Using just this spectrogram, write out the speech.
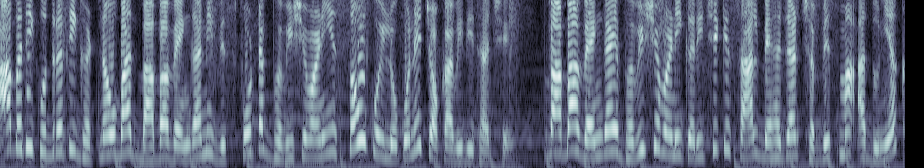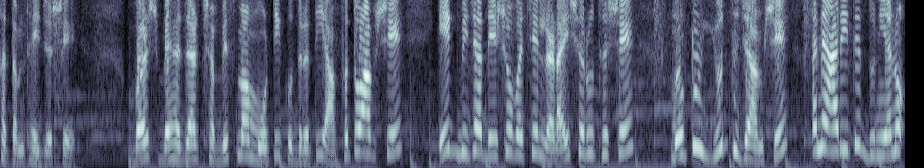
આ બધી કુદરતી ઘટનાઓ બાદ બાબા વેંગાની વિસ્ફોટક ભવિષ્યવાણીએ સૌ કોઈ લોકોને ચોંકાવી દીધા છે. બાબા વેંગાએ ભવિષ્યવાણી કરી છે કે સાલ બે હજાર છવ્વીસમાં આ દુનિયા ખતમ થઈ જશે. વર્ષ બે હજાર છવ્વીસમાં મોટી કુદરતી આફતો આવશે, એકબીજા દેશો વચ્ચે લડાઈ શરૂ થશે, મોટું યુદ્ધ જામશે અને આ રીતે દુનિયાનો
